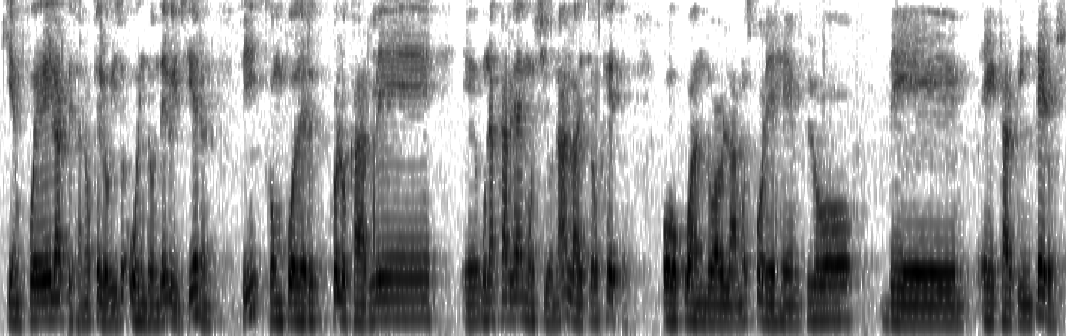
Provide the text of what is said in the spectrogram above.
quién fue el artesano que lo hizo o en dónde lo hicieron ¿sí? Con poder colocarle eh, una carga emocional a ese objeto. O cuando hablamos, por ejemplo, de eh, carpinteros.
